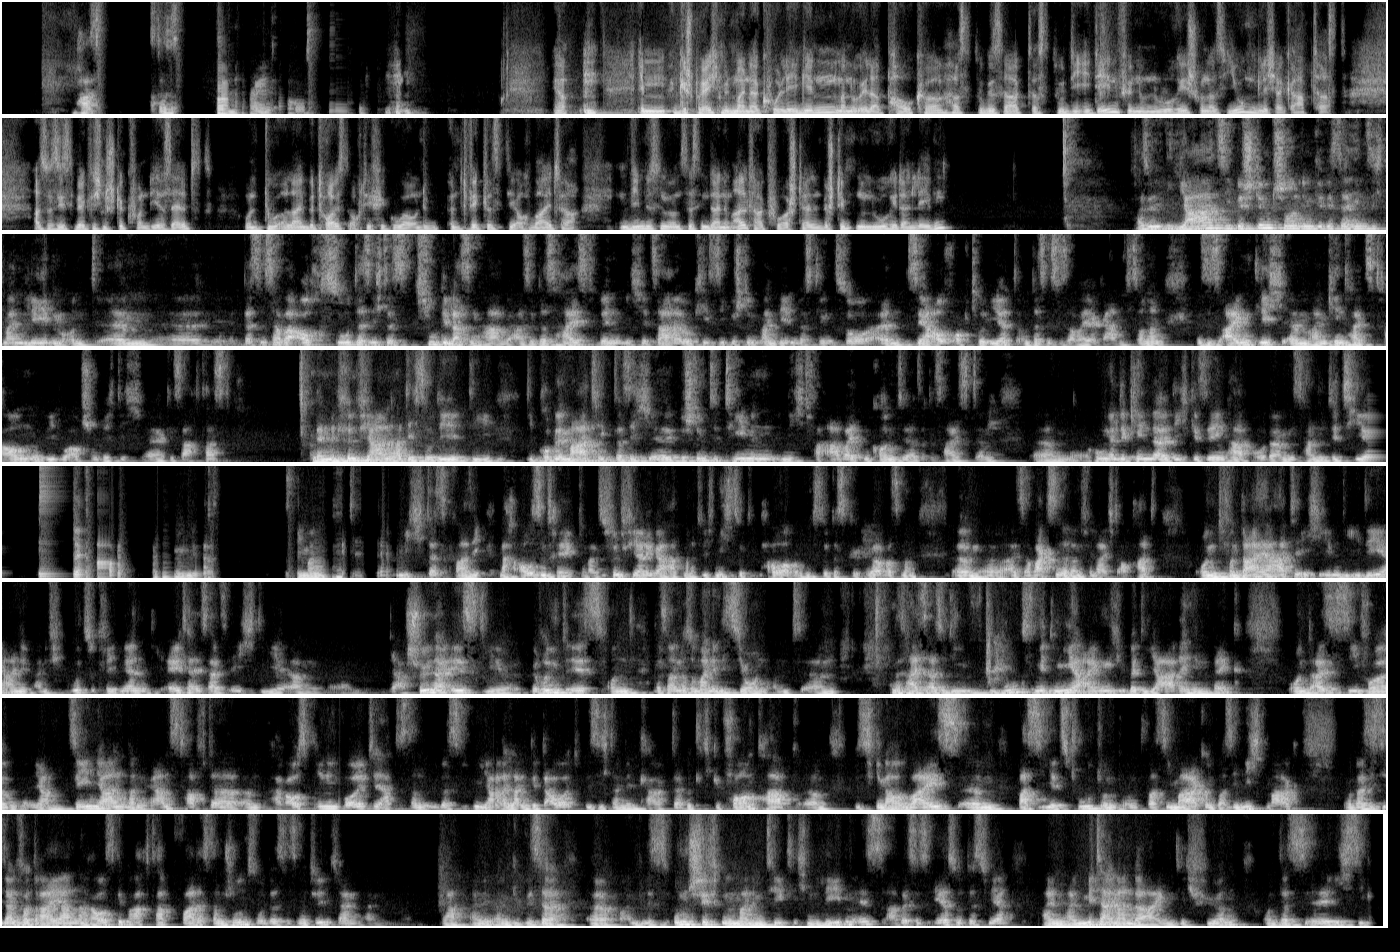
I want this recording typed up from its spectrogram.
passt das Brand aus. Ja, im Gespräch mit meiner Kollegin Manuela Pauker hast du gesagt, dass du die Ideen für Nunuri schon als Jugendlicher gehabt hast. Also sie ist wirklich ein Stück von dir selbst und du allein betreust auch die Figur und entwickelst die auch weiter. Wie müssen wir uns das in deinem Alltag vorstellen? Bestimmt Nunuri dein Leben? Also ja, sie bestimmt schon in gewisser Hinsicht mein Leben. Und ähm, äh, das ist aber auch so, dass ich das zugelassen habe. Also das heißt, wenn ich jetzt sage, okay, sie bestimmt mein Leben, das klingt so ähm, sehr aufoktroyiert und das ist es aber ja gar nicht, sondern es ist eigentlich ähm, ein Kindheitstraum, wie du auch schon richtig äh, gesagt hast. Denn mit fünf Jahren hatte ich so die, die, die Problematik, dass ich äh, bestimmte Themen nicht verarbeiten konnte. Also das heißt, ähm, ähm, hungernde Kinder, die ich gesehen habe, oder misshandelte Tiere. Jemand der mich das quasi nach außen trägt. Und als Fünfjähriger hat man natürlich nicht so die Power und nicht so das Gehör, was man ähm, äh, als Erwachsener dann vielleicht auch hat. Und von daher hatte ich eben die Idee, eine, eine Figur zu kreieren, die älter ist als ich, die ähm, äh, ja, schöner ist, die berühmt ist. Und das war immer so meine Vision. Und ähm, das heißt also, die, die wuchs mit mir eigentlich über die Jahre hinweg. Und als ich sie vor ja, zehn Jahren dann ernsthafter ähm, herausbringen wollte, hat es dann über sieben Jahre lang gedauert, bis ich dann den Charakter wirklich geformt habe, ähm, bis ich genau weiß, ähm, was sie jetzt tut und, und was sie mag und was sie nicht mag. Und als ich sie dann vor drei Jahren herausgebracht habe, war das dann schon so, dass es natürlich ein, ein ja, ein, ein, gewisser, äh, ein gewisses Umschiften in meinem täglichen Leben ist, aber es ist eher so, dass wir ein, ein Miteinander eigentlich führen und dass äh, ich sie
